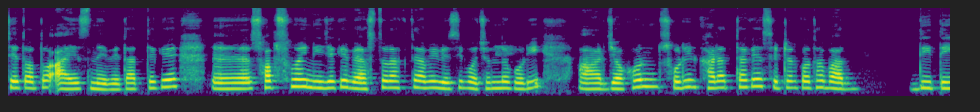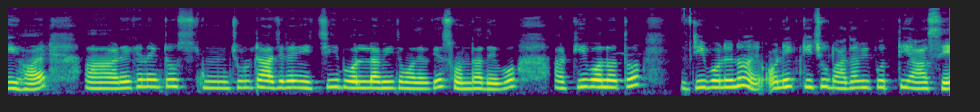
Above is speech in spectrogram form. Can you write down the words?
সে তত আয়েস নেবে। তার থেকে সব সময় নিজেকে ব্যস্ত রাখতে আমি বেশি পছন্দ করি। আর যখন শরীর খারাপ থাকে, সেটার কথা বাদ দিতেই হয়। আর এখানে একটু চুলটা আঁচড়ে নিচ্ছি, বললামই তোমাদেরকে, সন্ধ্যা দেব। আর কি বলো তো জীবনে নয়, অনেক কিছু বাধা বিপত্তি আসে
